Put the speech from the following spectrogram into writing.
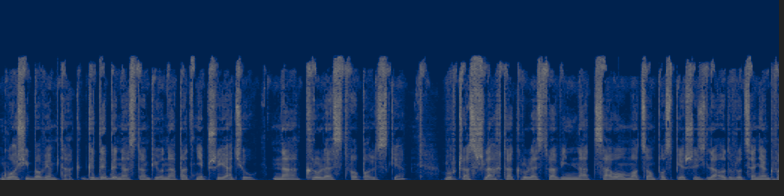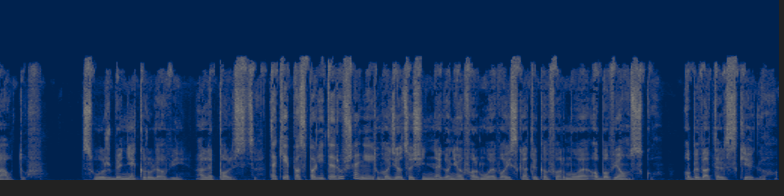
Głosi bowiem tak, gdyby nastąpił napad nieprzyjaciół na Królestwo Polskie, wówczas szlachta Królestwa winna całą mocą pospieszyć dla odwrócenia gwałtów. Służby nie królowi, ale Polsce. Takie pospolite ruszenie. Tu chodzi o coś innego, nie o formułę wojska, tylko formułę obowiązku obywatelskiego,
